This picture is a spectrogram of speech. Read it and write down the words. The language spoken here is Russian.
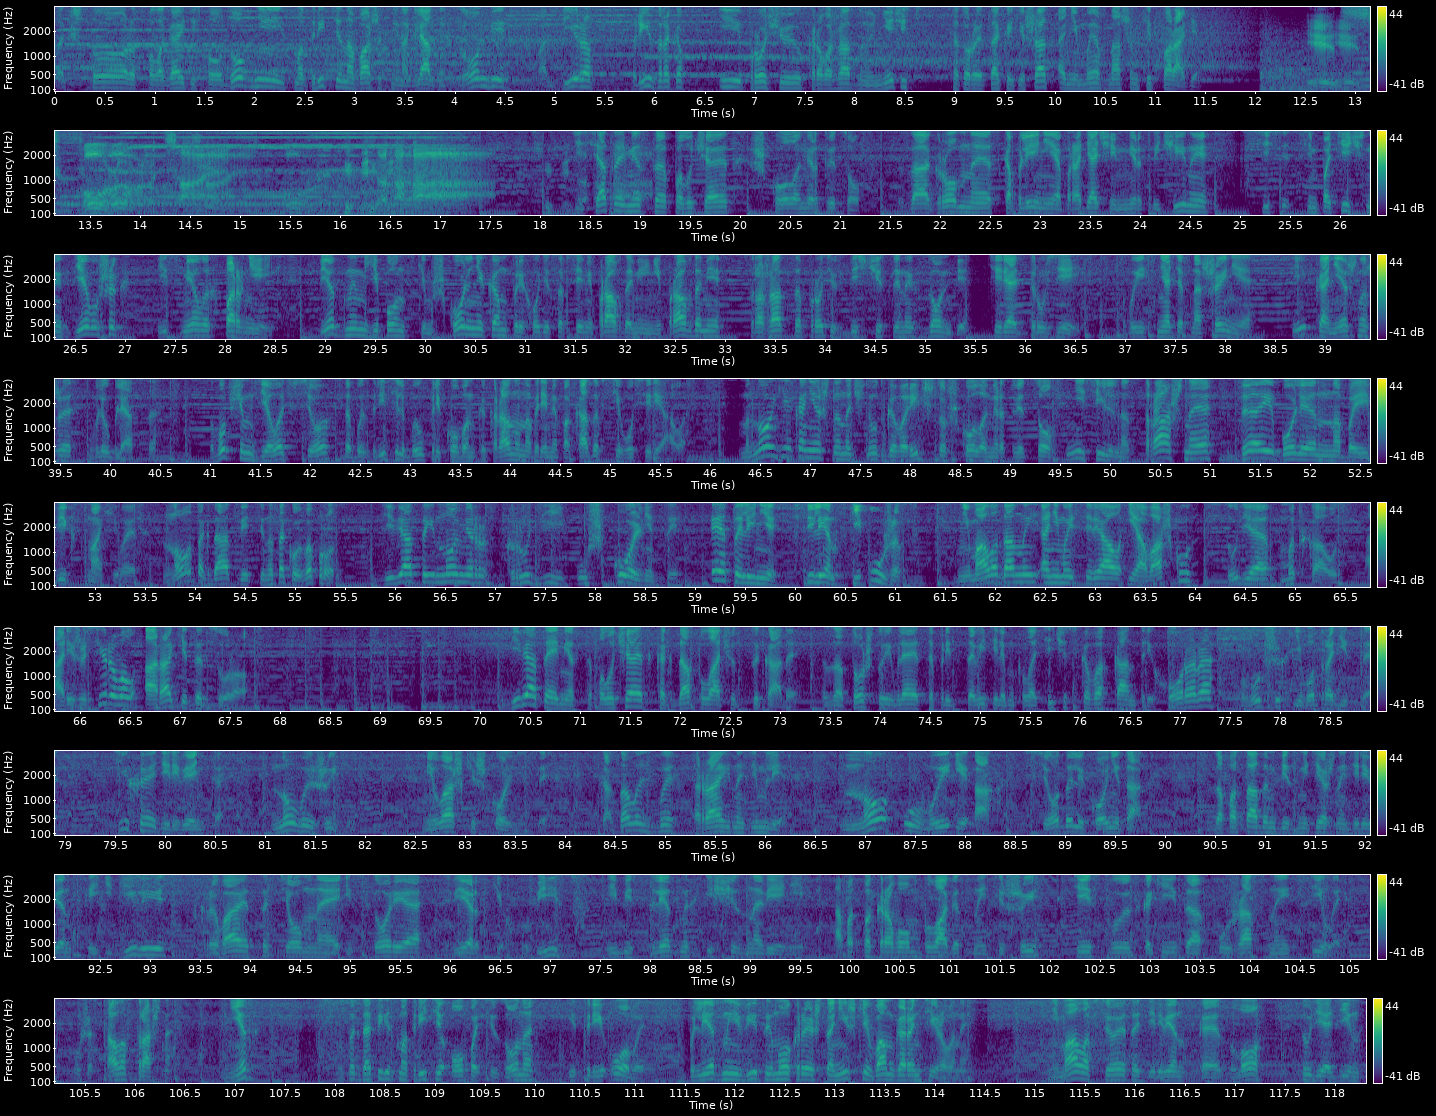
Так что располагайтесь поудобнее и смотрите на ваших ненаглядных зомби, вампиров, призраков и прочую кровожадную нечисть, которая так и кишат аниме в нашем хит-параде. It's horror time. Десятое место получает «Школа мертвецов». За огромное скопление бродячей мертвечины, симпатичных девушек и смелых парней. Бедным японским школьникам приходится всеми правдами и неправдами сражаться против бесчисленных зомби, терять друзей, выяснять отношения и, конечно же, влюбляться. В общем, делать все, дабы зритель был прикован к экрану на время показа всего сериала. Многие, конечно, начнут говорить, что «Школа мертвецов» не сильно страшная, да и более на боевик смахивает. Но тогда ответьте на такой вопрос. Девятый номер груди у школьницы. Это ли не вселенский ужас? Снимала данный аниме-сериал и Авашку студия Madhouse, а режиссировал Араки Тецуро. Девятое место получает «Когда плачут цикады» за то, что является представителем классического кантри-хоррора в лучших его традициях. Тихая деревенька, новый житель, милашки-школьницы. Казалось бы, рай на земле. Но, увы и ах, все далеко не так. За фасадом безмятежной деревенской идиллии скрывается темная история зверских убийств и бесследных исчезновений, а под покровом благостной тиши действуют какие-то ужасные силы. Уже стало страшно? Нет? Ну тогда пересмотрите оба сезона и три овы. Бледный вид и мокрые штанишки вам гарантированы. Снимала все это деревенское зло, студия 1,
